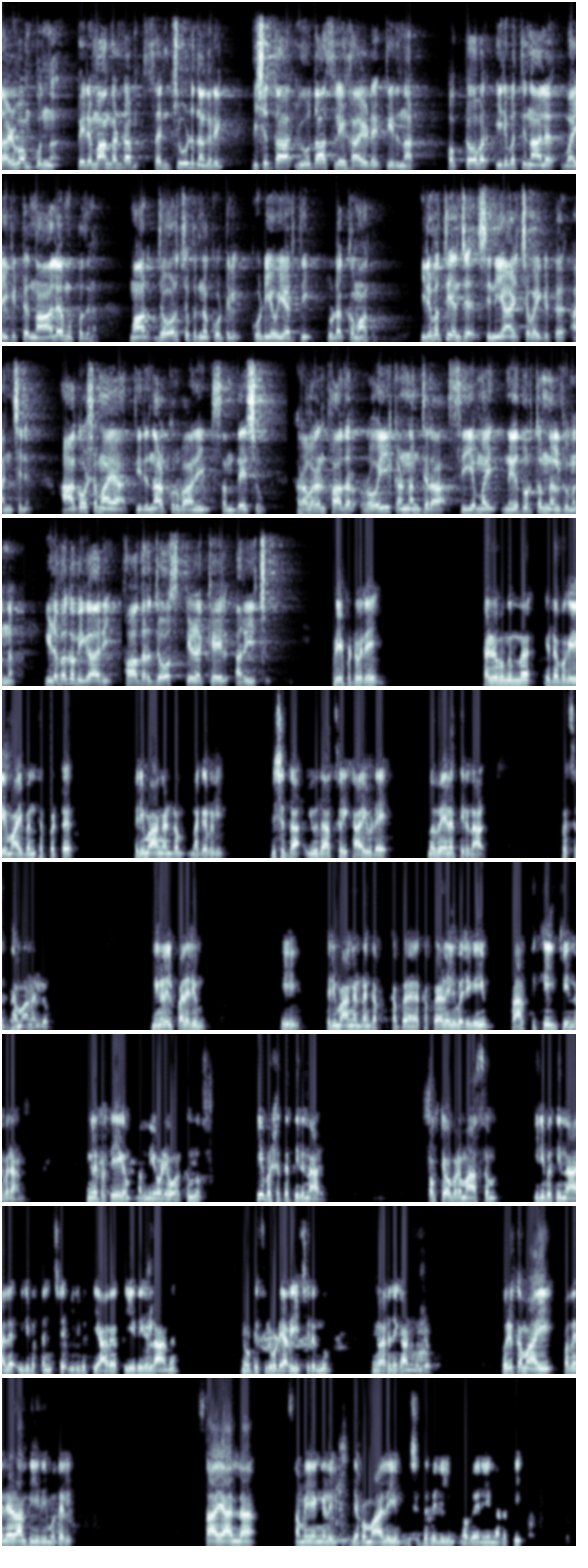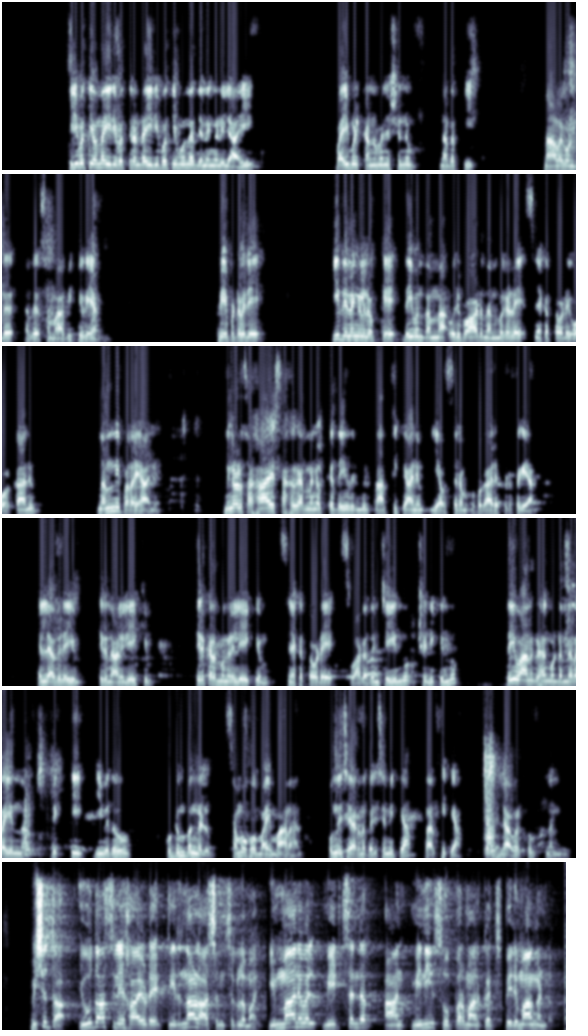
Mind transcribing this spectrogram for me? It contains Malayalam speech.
തഴുവംകുന്ന് പെരുമാങ്കണ്ടം സെഞ്ചൂട് നഗറിൽ വിശുദ്ധ യൂദാസ്ലേഹായുടെ തിരുനാൾ ഒക്ടോബർ ഇരുപത്തിനാല് വൈകിട്ട് നാല് മുപ്പതിന് മാർ ജോർജ് പുന്നക്കോട്ടിൽ കൊടിയുയർത്തി തുടക്കമാകും. ഇരുപത്തിയഞ്ച് ശനിയാഴ്ച വൈകിട്ട് അഞ്ചിന് ആഘോഷമായ തിരുനാൾ കുർബാനയും സന്ദേശവും reverend father Roy Kannamchira C M I നേതൃത്വം നൽകുമെന്ന് ഇടവക വികാരി ഫാദർ ജോസ് കിഴക്കേൽ അറിയിച്ചു. പ്രിയപ്പെട്ടവരെ കഴിവുകുന്ന് ഇടവകയുമായി ബന്ധപ്പെട്ട് പെരുമാങ്കണ്ടം നഗറിൽ വിശുദ്ധ യൂദാ ശ്രീഹായുടെ നൊവേന തിരുനാൾ പ്രസിദ്ധമാണല്ലോ. നിങ്ങളിൽ പലരും ഈ പെരുമാങ്കണ്ടം കപ്പ കപ്പ- കപ്പേളയിൽ വരികയും പ്രാർത്ഥിക്കുകയും ചെയ്യുന്നവരാണ്. നിങ്ങളെ പ്രത്യേകം നന്ദിയോടെ ഓർക്കുന്നു. ഈ വർഷത്തെ തിരുനാൾ ഒക്ടോബർ മാസം ഇരുപത്തിനാല് ഇരുപത്തഞ്ച് ഇരുപത്തിയാറ് തീയതികളിലാണ് നോട്ടീസിലൂടെ അറിയിച്ചിരുന്നു. നിങ്ങൾ അറിഞ്ഞു കാണുമല്ലോ. ഒരുക്കമായി പതിനേഴാം തീയതി മുതൽ സായാഹ്ന സമയങ്ങളിൽ ജപമാലയും വിശുദ്ധ ബലിയും നൊവേനയും നടത്തി ഇരുപത്തിയൊന്ന് ഇരുപത്തിരണ്ട് ഇരുപത്തിമൂന്ന് ദിനങ്ങളിലായി ബൈബിൾ കൺവെൻഷനും നടത്തി. നാളെ കൊണ്ട് അത് സമാപിക്കുകയാണ്. പ്രിയപ്പെട്ടവരെ ഈ ദിനങ്ങളിലൊക്കെ ദൈവം തന്ന ഒരുപാട് നന്മകളെ സ്നേഹത്തോടെ ഓർക്കാനും നന്ദി പറയാനും നിങ്ങളുടെ സഹായ സഹകരണങ്ങൾക്ക് ദൈവത്തിന്മിൽ പ്രാർത്ഥിക്കാനും ഈ അവസരം ഉപകാരപ്പെടുത്തുകയാണ്. എല്ലാവരെയും തിരുനാളിലേക്കും തിരുക്കർമ്മങ്ങളിലേക്കും സ്നേഹത്തോടെ സ്വാഗതം ചെയ്യുന്നു ക്ഷണിക്കുന്നു. ദൈവാനുഗ്രഹം കൊണ്ട് നിറയുന്ന വ്യക്തി ജീവിതവും കുടുംബങ്ങളും സമൂഹവുമായി മാറാൻ ഒന്നു ചേർന്ന് പരിശ്രമിക്കാം പ്രാർത്ഥിക്കാം. എല്ലാവർക്കും നന്ദി. വിശുദ്ധ യൂദാസ്ലേഹായുടെ തിരുനാൾ ആശംസകളുമായി Emmanuel meat centre and mini super market Perumangandam.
